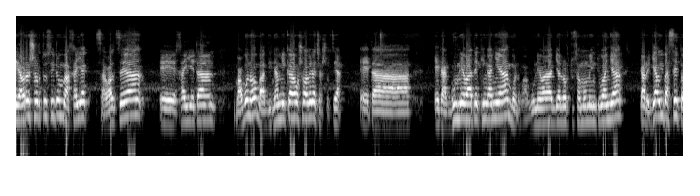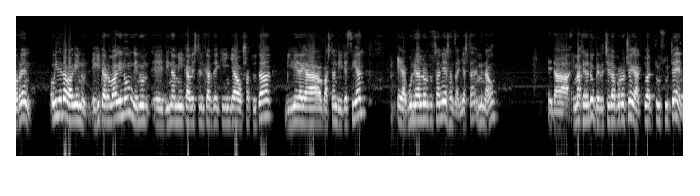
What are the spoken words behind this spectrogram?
era horre sortu zirun, ba, jaiak zabaltzea, e, jaietan, ba, bueno, ba, dinamika oso aberatsa sortzea. Eta, eta gune batekin gainean, bueno, ba, gune bat ja lortu za momentuan ja, claro, ja hoi bazet horren, hoi dena ba genuen, egitaro ba genuen, genuen e, dinamika beste elkartekin ja osatuta, bilera bastante itezian, Era gunean lortu zania esan zain, jazta, hemen dago. Eta imaginatu, berretxera porrotxek aktuatu zuten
